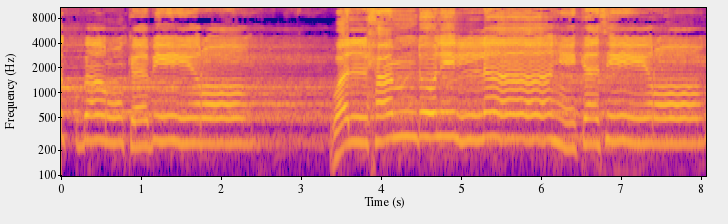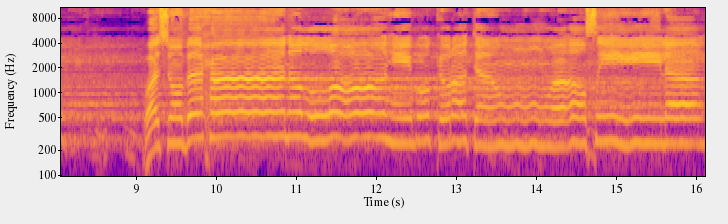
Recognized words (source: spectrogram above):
أكبر كبيرا. والحمد لله كثيرا. وسبحان الله بكرة وأصيلا.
